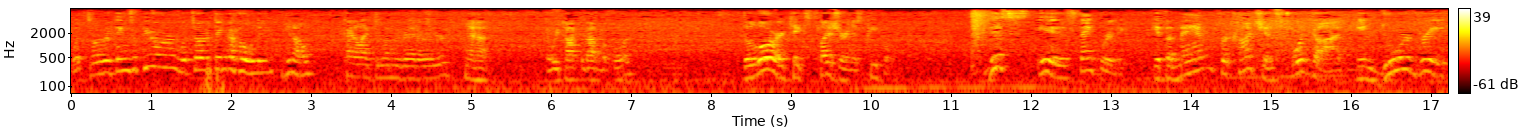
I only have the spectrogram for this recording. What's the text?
Whatsoever things are pure, whatsoever things are holy, you know, kind of like the one we read earlier, that we talked about before. The Lord takes pleasure in his people. This is thankworthy. If a man for conscience toward God endure grief,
